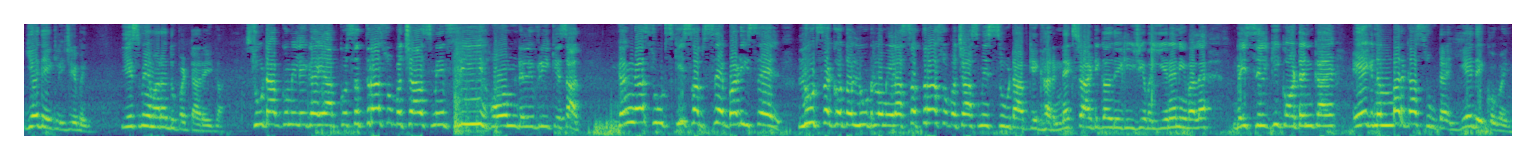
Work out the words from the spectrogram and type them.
ये देख लीजिए भाई, ये इसमें हमारा दुपट्टा रहेगा। सूट आपको मिलेगा ये आपको 1750 में फ्री होम डिलीवरी के साथ। गंगा सूट्स की सबसे बड़ी सेल लूट सको तो लूट लो मेरा 1750 में सूट आपके घर। नेक्स्ट आर्टिकल देख लीजिए भाई, ये रहने वाला है। भाई सिल्की कॉटन का है, एक नंबर का सूट है। ये देखो भाई।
